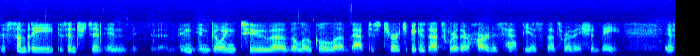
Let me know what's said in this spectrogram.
if somebody is interested in in, in going to uh, the local uh, Baptist church because that's where their heart is happiest, that's where they should be. If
